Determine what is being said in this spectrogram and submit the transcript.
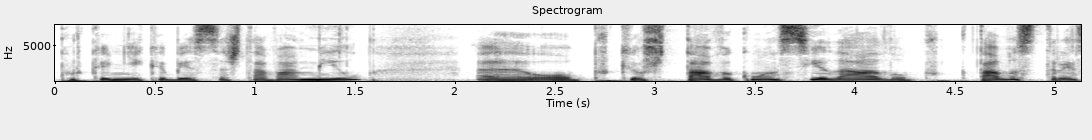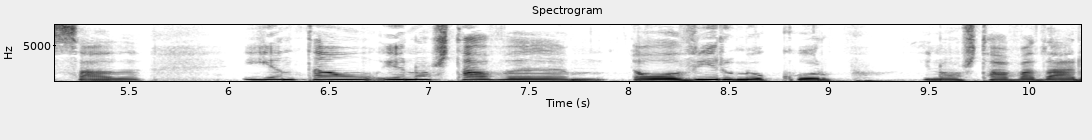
porque a minha cabeça estava a mil, uh, ou porque eu estava com ansiedade, ou porque estava estressada, e então eu não estava a ouvir o meu corpo e não estava a dar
